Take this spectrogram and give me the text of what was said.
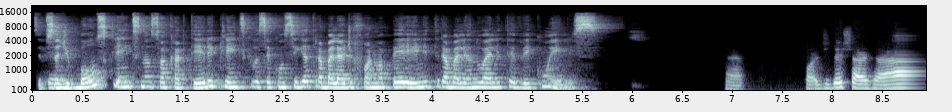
Você precisa Sim. de bons clientes na sua carteira e clientes que você consiga trabalhar de forma perene, trabalhando o LTV com eles. É, pode deixar, já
